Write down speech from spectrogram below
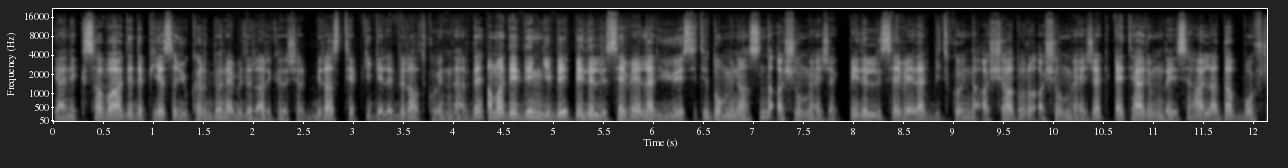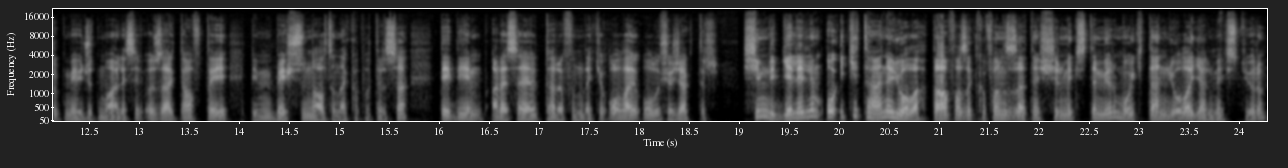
Yani kısa vadede piyasa yukarı dönebilir arkadaşlar. Biraz tepki gelebilir altcoin'lerde. Ama dediğim gibi belirli seviyeler USDT dominansında aşılmayacak. Belirli seviyeler Bitcoin'de aşağı doğru aşılmayacak. Ethereum'da ise hala da boşluk mevcut maalesef. Özellikle haftayı 1500'ün altına kapatırsa dediğim RSI tarafındaki olay oluşacaktır. Şimdi gelelim o iki tane yola. Daha fazla kafanızı zaten şişirmek istemiyorum. O iki tane yola gelmek istiyorum.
